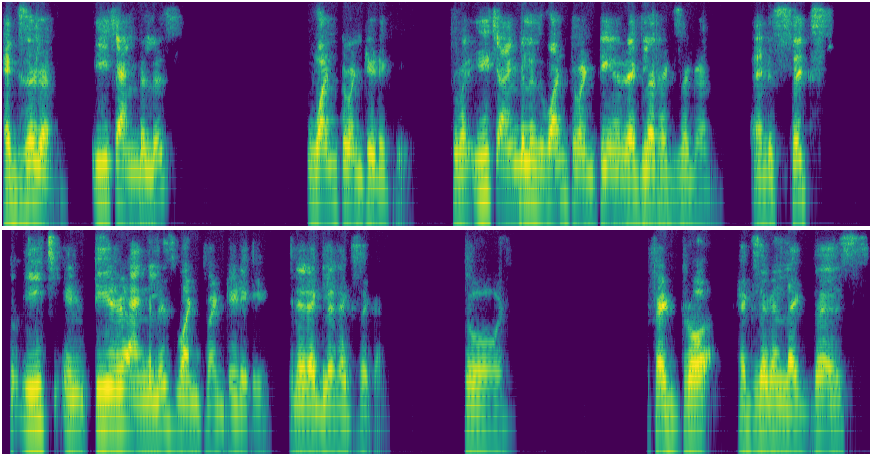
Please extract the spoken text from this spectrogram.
hexagon, each angle is 120 degree. So when each angle is 120 in a regular hexagon and is 6, so each interior angle is 120 degree in a regular hexagon. So if I draw hexagon like this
